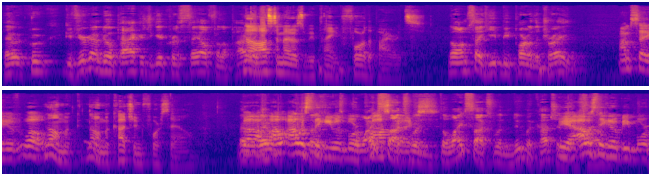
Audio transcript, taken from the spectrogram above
They would, if you're going to do a package to get Chris Sale from the Pirates, no, Austin Meadows would be playing for the Pirates. no, I'm saying he'd be part of the trade. I'm saying, well, No, Mc, no, McCutchen for sale. Well, They- I- I was thinking it was more the White Sox prospects. would the White Sox wouldn't do McCutchen. Yeah, I was thinking it would be more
